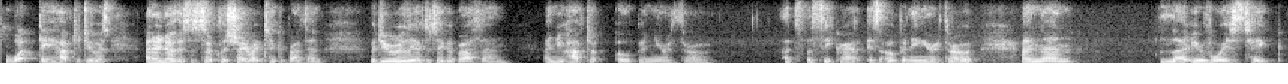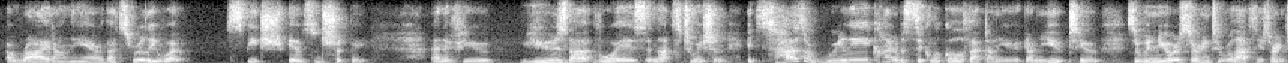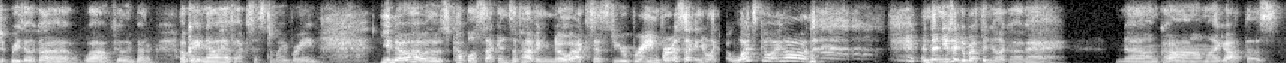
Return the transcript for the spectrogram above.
What they have to do is, and I know this is so cliche, right? Take a breath in, but you really have to take a breath in and you have to open your throat. That's the secret is opening your throat and then let your voice take a ride on the air. That's really what speech is and should be. And if you use that voice in that situation, it has a really kind of a cyclical effect on you on you too. So when you're starting to relax and you're starting to breathe, you're like, oh wow, I'm feeling better. Okay, now I have access to my brain. You know how those couple of seconds of having no access to your brain for a second, you're like, what's going on? and then you take a breath and you're like, okay, now I'm calm. I got this.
